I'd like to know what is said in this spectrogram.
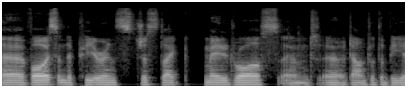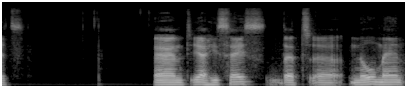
uh, voice and appearance just like male dwarfs and uh, down to the beards. And yeah, he says that uh, no man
